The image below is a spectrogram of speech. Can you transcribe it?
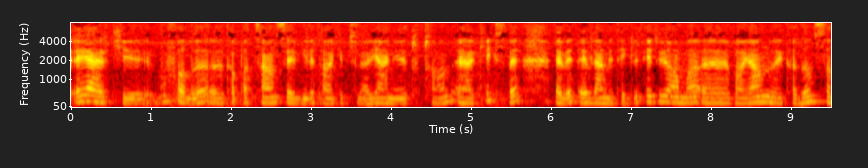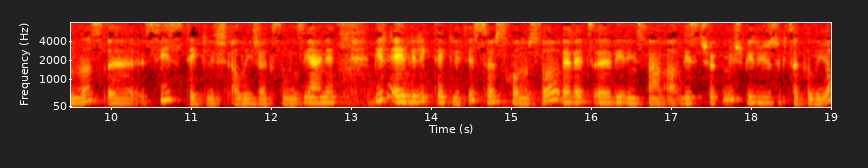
eğer ki bu falı e, kapatan sevgili takipçiler yani tutan erkekse evet evlenme teklif ediyor ama e, bayan ve kadınsanız e, siz teklif alacaksınız. Yani bir evlilik teklifi söz konusu. Evet bir insan diz çökmüş bir yüzük takılıyor.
